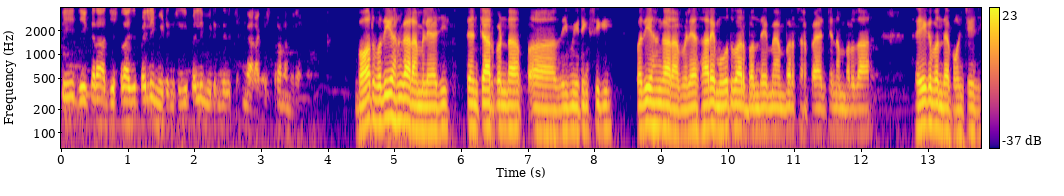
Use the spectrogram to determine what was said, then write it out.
ਤੇ ਜੇਕਰ ਜਿਸ ਤਰ੍ਹਾਂ ਜੀ ਪਹਿਲੀ ਮੀਟਿੰਗ ਸੀਗੀ, ਪਹਿਲੀ ਮੀਟਿੰਗ ਦੇ ਵਿੱਚ ਹੰਗਾਰਾ ਕਿਸ ਤਰ੍ਹਾਂ ਦਾ ਮਿਲਿਆ? ਬਹੁਤ ਵਧੀਆ ਹੰਗਾਰਾ ਮਿਲਿਆ ਜੀ। ਤਿੰਨ ਚਾਰ ਪਿੰਡਾਂ ਦੀ ਮੀਟਿੰਗ ਸੀਗੀ। ਵਧੀਆ ਹੰਗਾਰਾ ਮਿਲਿਆ। ਸਾਰੇ ਮੋਹਤਵਾਰ ਬੰਦੇ ਮੈਂਬਰ ਸਰਪੰਚ ਨੰਬਰਦਾਰ ਹਰੇਕ ਬੰਦੇ ਪਹੁੰਚੇ ਜੀ।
